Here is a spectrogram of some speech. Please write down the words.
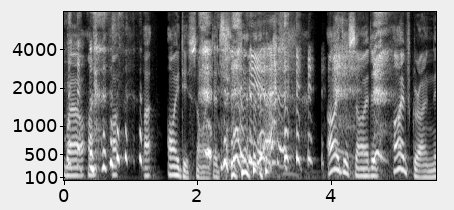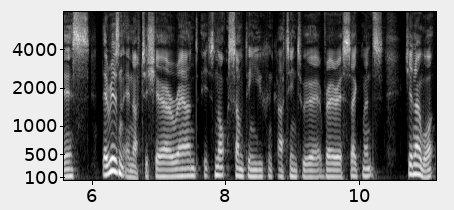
Well, I, I, I, I decided. I decided I've grown this. There isn't enough to share around. It's not something you can cut into uh, various segments. Do you know what?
